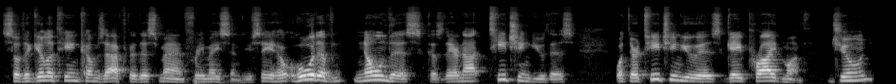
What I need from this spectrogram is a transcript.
So the guillotine comes after this man, Freemason. You see, who would have known this? Because they're not teaching you this. What they're teaching you is Gay Pride Month, June,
